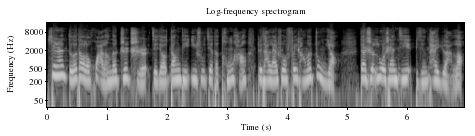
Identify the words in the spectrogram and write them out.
虽然得到了画廊的支持，结交当地艺术界的同行对他来说非常的重要，但是洛杉矶毕竟太远了，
